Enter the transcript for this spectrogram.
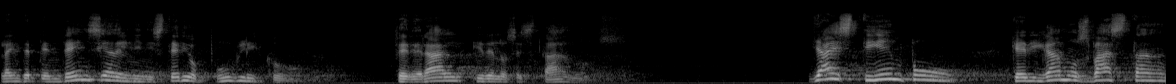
La independencia del Ministerio Público federal y de los estados. Ya es tiempo que digamos basta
